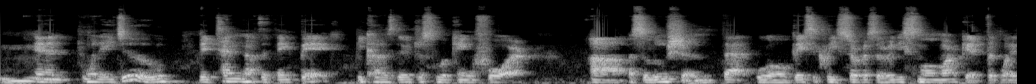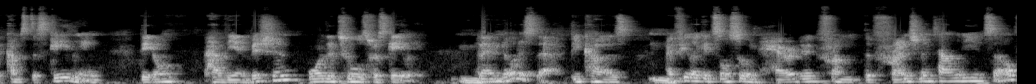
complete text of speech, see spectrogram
Mm, And when they do, they tend not to think big because they're just looking for uh, a solution that will basically service a really small market. But when it comes to scaling, they don't have the ambition or the tools for scaling. mm, And I've noticed that because I feel like it's also inherited from the French mentality itself,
